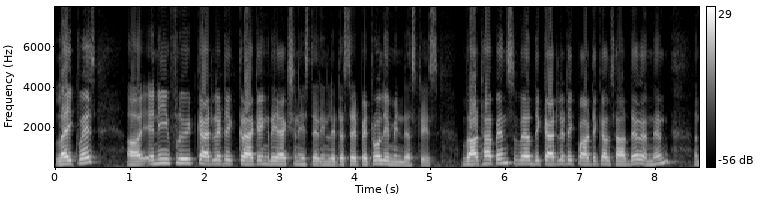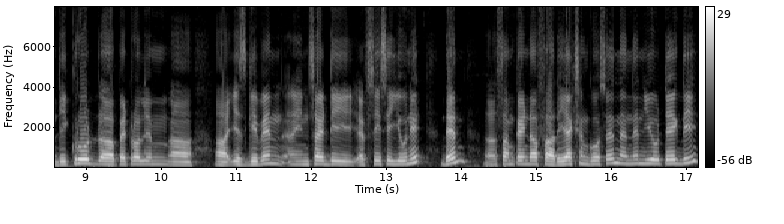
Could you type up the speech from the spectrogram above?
Likewise, uh, any fluid catalytic cracking reaction is there in let us say petroleum industries. What happens where the catalytic particles are there and then the crude uh, petroleum uh, uh is given inside the FCC unit then uh, some kind of uh, reaction goes in and then you take the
